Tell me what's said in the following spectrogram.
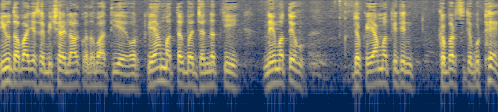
यूँ दबाए जैसे बिछड़े लाल को दबाती है और क़यामत तक बस जन्नत की नेमतें हों। जब क़यामत के दिन कब्र से जब उठें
